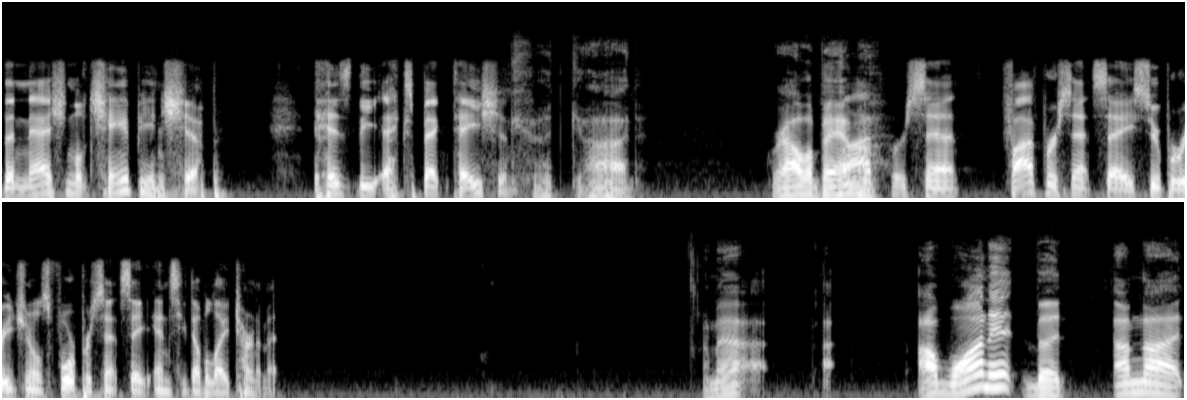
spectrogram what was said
the national championship is the expectation. Good God. We're Alabama. Five percent, five percent say super regionals. Four percent say NCAA tournament. I mean, I, I, I want it, but I'm not.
